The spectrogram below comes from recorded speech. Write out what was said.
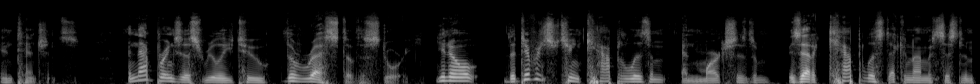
intentions. And that brings us really to the rest of the story. You know, the difference between capitalism and Marxism is that a capitalist economic system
